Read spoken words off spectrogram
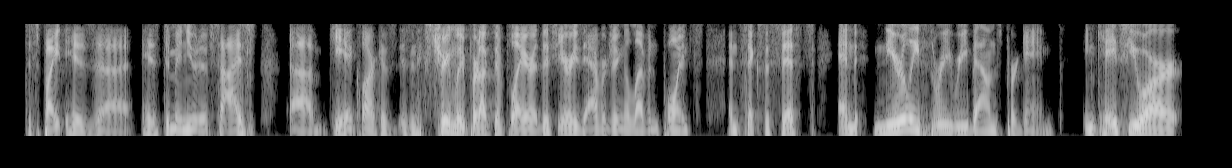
despite his uh, his diminutive size. Uh, Kihei Clark is, is an extremely productive player. This year, he's averaging 11 points and six assists and nearly three rebounds per game. In case you are,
